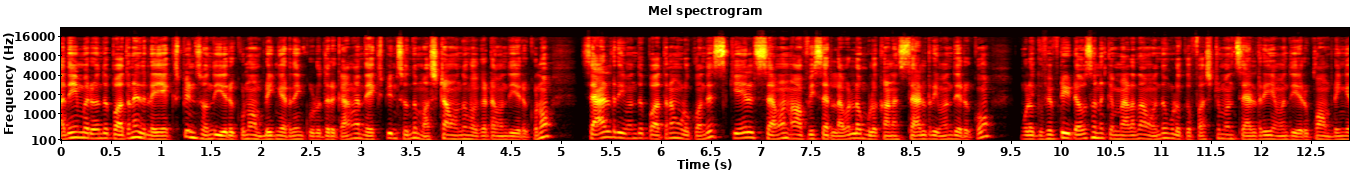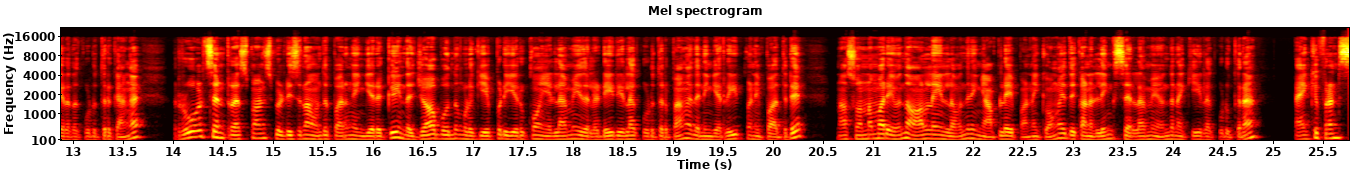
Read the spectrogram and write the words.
அதே மாதிரி வந்து பார்த்தோன்னா இதில் எக்ஸ்பீரியன்ஸ் வந்து இருக்கணும் அப்படிங்கிறதையும் கொடுத்துருக்காங்க. அந்த எக்ஸ்பீரியன்ஸ் வந்து மஸ்ட்டாக வந்து உங்ககிட்ட வந்து இருக்கணும். சேலரி வந்து பார்த்தோன்னா உங்களுக்கு வந்து ஸ்கேல் செவன் ஆஃபீஸர் லெவலில் உங்களுக்கான சேலரி வந்து இருக்கும். உங்களுக்கு ஃபிஃப்டி தௌசண்ட்க்கு மேலே தான் வந்து உங்களுக்கு ஃபஸ்ட் மந்த் சேலரியே வந்து இருக்கும் அப்படிங்கிறத கொடுத்துருக்காங்க. ரோல்ஸ் அண்ட் ரெஸ்பான்சிபிலிட்டிஸ்லாம் வந்து பாருங்கள் இங்கே இருக்குது இந்த ஜாப் வந்து உங்களுக்கு எப்படி இருக்கும் எல்லாமே இதில் டீட்டெயிலாக கொடுத்துருப்பாங்க. அதை நீங்கள் ரீட் பண்ணி பார்த்துட்டு நான் சொன்ன மாதிரி வந்து ஆன்லைனில் வந்து நீங்கள் அப்ளை பண்ணிக்கோங்க. இதுக்கான லிங்க்ஸ் எல்லாமே வந்து நான் கீழே கொடுக்குறேன். தேங்க்யூ ஃப்ரெண்ட்ஸ்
